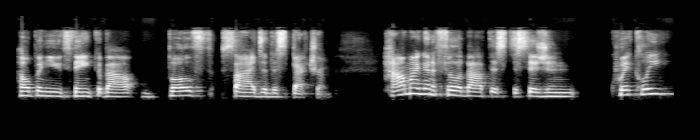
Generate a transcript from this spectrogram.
helping you think about both sides of the spectrum. How am I going to feel about this decision quickly,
